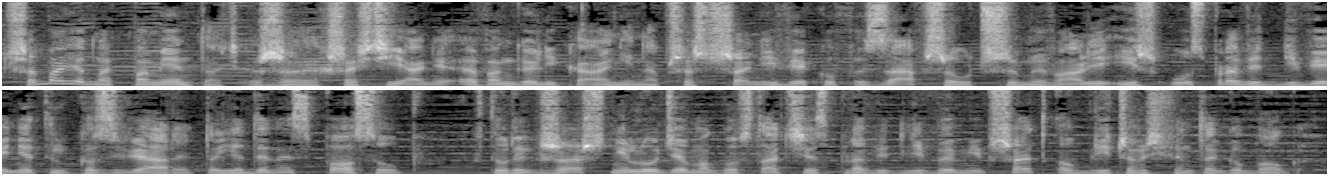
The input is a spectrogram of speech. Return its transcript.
Trzeba jednak pamiętać, że chrześcijanie ewangelikalni na przestrzeni wieków zawsze utrzymywali, iż usprawiedliwienie tylko z wiary to jedyny sposób, w który grzeszni ludzie mogą stać się sprawiedliwymi przed obliczem świętego Boga.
